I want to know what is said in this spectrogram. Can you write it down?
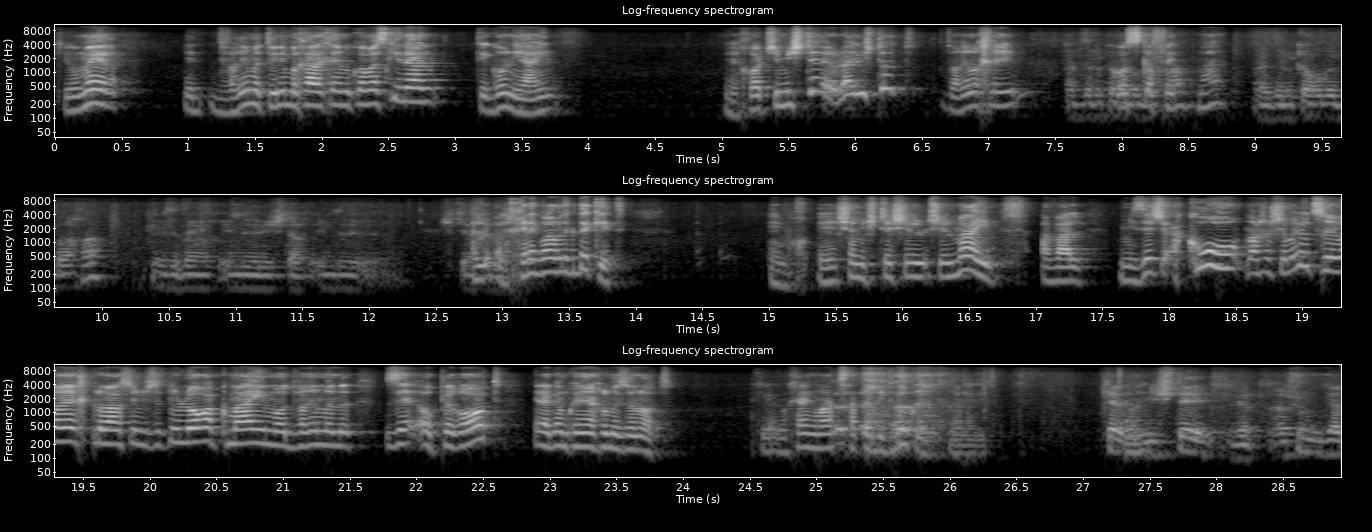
כי הוא אומר, דברים הטעונים בכלל אחרים במקום עסקינן, כגון יין. ויכול להיות שמשתה, אולי לשתות דברים אחרים, לא כוס קפה. מה? אבל זה לא קרוב בברכה? אם זה מים- אם זה. לכן הגמרא מדקדקת. יש שם משתה של, של מים, אבל מזה שעקרו, משהו שהם היו צריכים לברך, כלומר שהם שתו לא רק מים או דברים, זה, או פירות, אלא גם כנראה אכלו מזונות. כאילו, לכן הגמרא צריכה את הדקדוק הזה, אני להגיד. כן, משתה, ורשום גם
